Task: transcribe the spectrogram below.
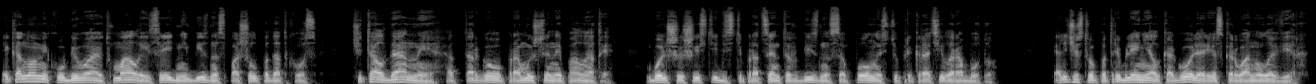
Экономику убивают, малый и средний бизнес пошел под откос. Читал данные от торгово-промышленной палаты. Больше 60% бизнеса полностью прекратило работу количество потребления алкоголя резко рвануло вверх.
